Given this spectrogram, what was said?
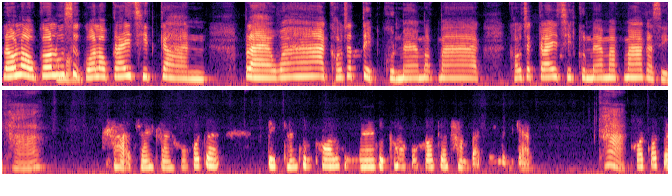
แล้วเราก็รู้สึกว่าเราใกล้ชิดกัน แปลว่าเขาจะติดคุณแม่มากๆ เขาจะใกล้ชิดคุณแม่มากๆกันสิคะ ค่ะใช่ค่ะเขาก็จะติดทั้งคุณพ่อและคุณแม่คุณพ่อเขาก็จะทำแบบนี้เหมือนกัน ค่ะเขาก็จะ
